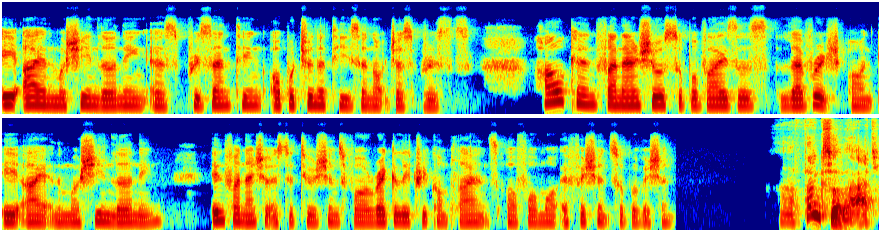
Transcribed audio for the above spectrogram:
AI and machine learning as presenting opportunities and not just risks, how can financial supervisors leverage on AI and machine learning in financial institutions for regulatory compliance or for more efficient supervision? Uh, thanks for that.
